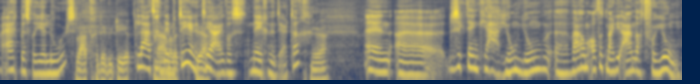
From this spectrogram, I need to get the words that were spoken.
eigenlijk best wel jaloers. Laat gedebuteerd. Laat gedebuteerd, ja. ja. Ik was 39. Ja. En uh, dus ik denk, ja, jong, jong. Uh, waarom altijd maar die aandacht voor jong?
